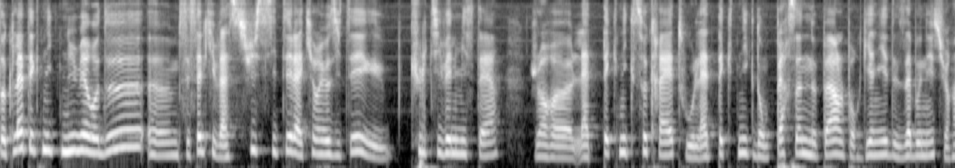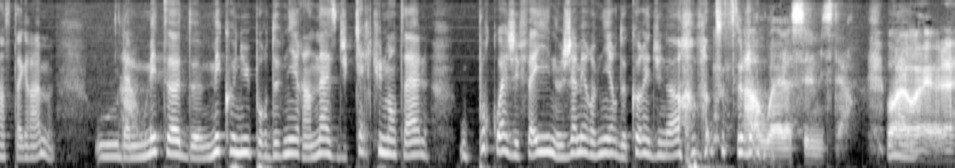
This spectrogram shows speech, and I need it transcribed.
Donc la technique numéro 2, euh, c'est celle qui va susciter la curiosité et cultiver le mystère. Genre euh, la technique secrète ou la technique dont personne ne parle pour gagner des abonnés sur Instagram. Ou la Ah ouais. méthode méconnue pour devenir un as du calcul mental. Ou pourquoi j'ai failli ne jamais revenir de Corée du Nord. Enfin tout ce Ah genre. ouais, là c'est le mystère. Ouais, Ouais. ouais.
